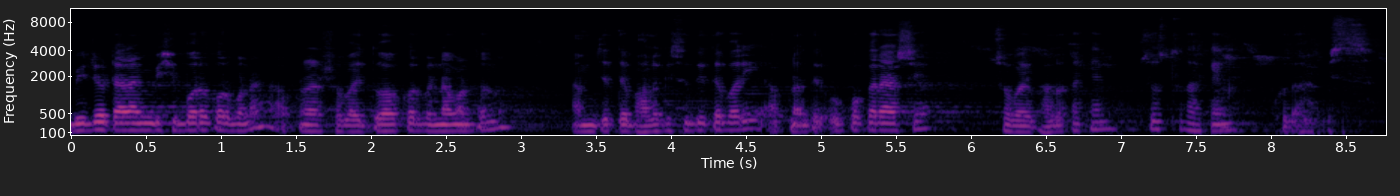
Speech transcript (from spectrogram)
ভিডিওটা আর আমি বেশি বড় করব না, আপনারা সবাই দোয়া করবেন আমার জন্য। আমি যাতে ভালো কিছু দিতে পারি, আপনাদের উপকারে আসে। সবাই ভালো থাকেন, সুস্থ থাকেন, খুদা হাফিজ।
